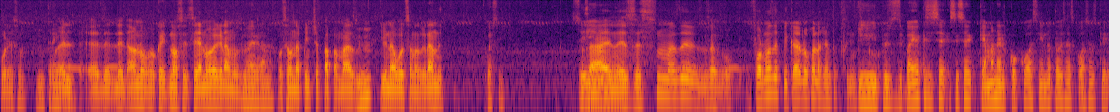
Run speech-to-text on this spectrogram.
Por eso. 30. El, el, el- el- ah, no, ok, no, se- sería 9 gramos, güey. 9 gramos. O sea, una pinche papa más, güey. Y una bolsa más grande. Pues sí. O sea, es, es más de. O sea, formas de picar el ojo a la gente, pues un Y pues vaya que sí se, sí se queman el coco haciendo todas esas cosas que,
